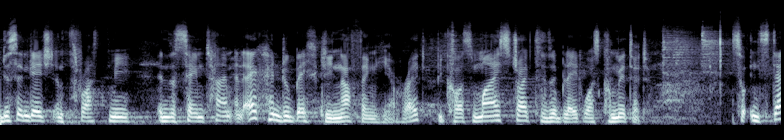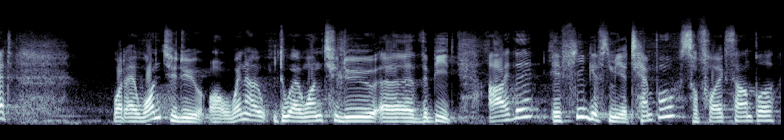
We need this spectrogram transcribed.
disengaged and thrust me in the same time. And I can do basically nothing here, right? Because my strike to the blade was committed. So instead, what I want to do, or when I, do I want to do uh, the beat? Either if he gives me a tempo, so for example,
